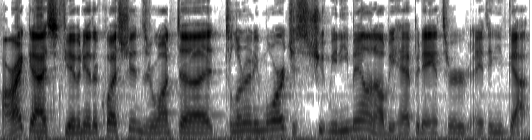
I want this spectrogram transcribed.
All right, guys, if you have any other questions or want uh, to learn any more, just shoot me an email and I'll be happy to answer anything you've got.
